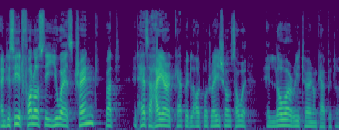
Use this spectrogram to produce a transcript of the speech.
And you see it follows the US trend, but it has a higher capital output ratio, so a, a lower return on capital.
